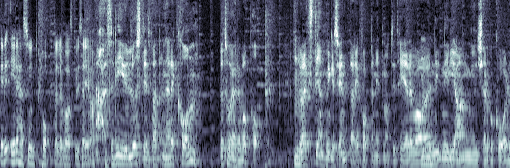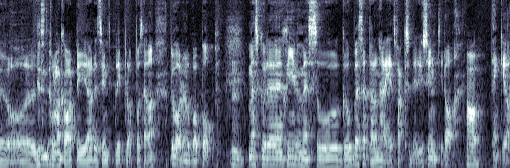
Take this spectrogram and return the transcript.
Är det, är det här syntpop eller vad ska vi säga? Alltså det är ju lustigt för att när det kom, då tror jag det var pop. För Det var extremt mycket syntar i poppen 1983. Det var Ni- Neil Young körde på Corder och. Paul McCartney hade syntblipp-blopp och så här. Då var det nog bara pop. Men skulle en skivmässogubbe sätta den här i ett fack så blir det ju synt idag. Ja, Tänker jag.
